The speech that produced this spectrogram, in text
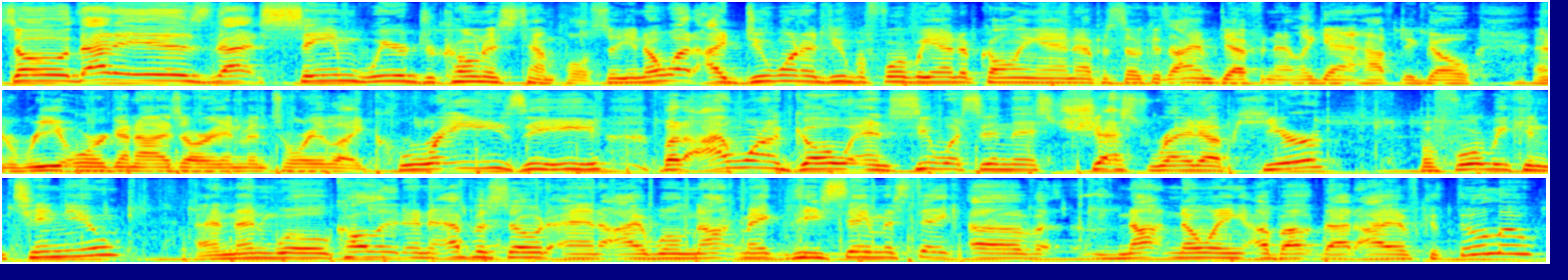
So that is that same weird Draconis temple. So you know what I do want to do before we end up calling an episode because I am definitely going to have to go and reorganize our inventory like crazy. But I want to go and see what's in this chest right up here before we continue. And then we'll call it an episode and I will not make the same mistake of not knowing about that Eye of Cthulhu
